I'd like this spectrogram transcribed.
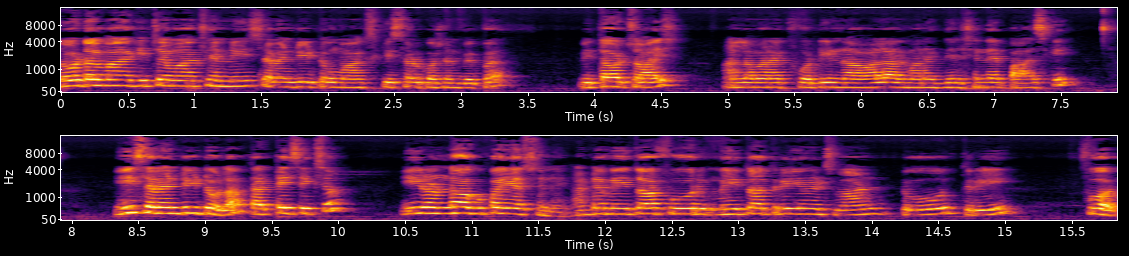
టోటల్ మనకి ఇచ్చే మార్క్స్ ఎన్ని? సెవెంటీ టూ మార్క్స్కి ఇస్తాడు క్వశ్చన్ పేపర్ వితౌట్ చాయిస్ అందులో మనకు ఫోర్టీన్ రావాలి? అది మనకు తెలిసిందే పాస్కి ఈ సెవెంటీ టూలో థర్టీ సిక్స్ ఈ రెండు ఆక్యుపై చేస్తున్నాయి. అంటే మిగతా ఫోర్ మిగతా three units one two three four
